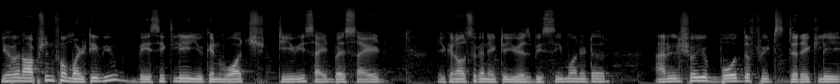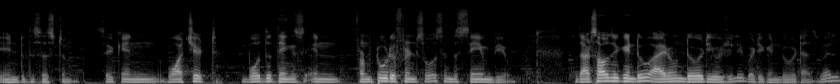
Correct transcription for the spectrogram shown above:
You have an option for multi-view. Basically, you can watch TV side by side. You can also connect a USB-C monitor and it'll show you both the feeds directly into the system. So you can watch it, both the things in from two different sources in the same view. So that's all you can do. I don't do it usually, but you can do it as well.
